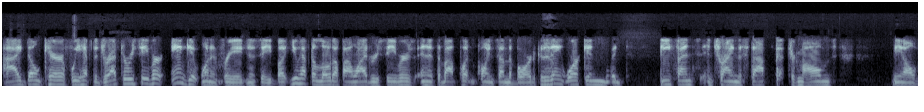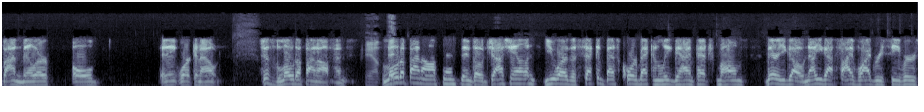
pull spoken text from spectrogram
I don't care if we have to draft a receiver and get one in free agency, but you have to load up on wide receivers, and it's about putting points on the board because it ain't working with defense and trying to stop Patrick Mahomes. You know, Von Miller, old. It ain't working out. Just load up on offense. Yeah. Load up on offense and go, Josh Allen, you are the second best quarterback in the league behind Patrick Mahomes. There you go. Now you got five wide receivers.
